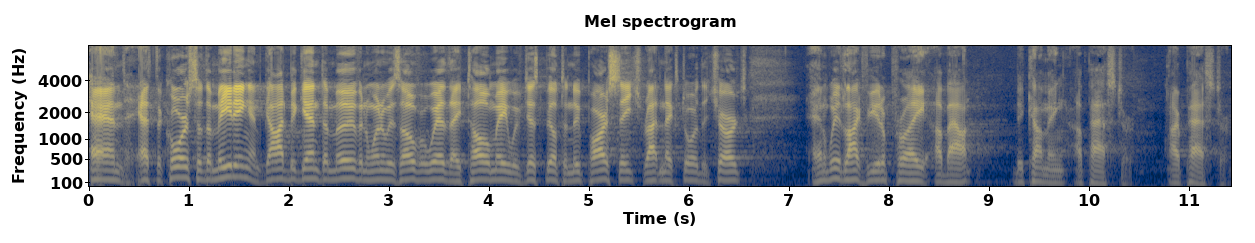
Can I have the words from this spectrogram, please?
And at the course of the meeting, and God began to move, and when it was over with, they told me, We've just built a new parsonage right next door to the church, and we'd like for you to pray about becoming a pastor, our pastor.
